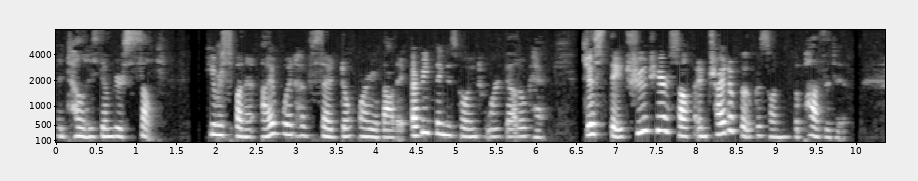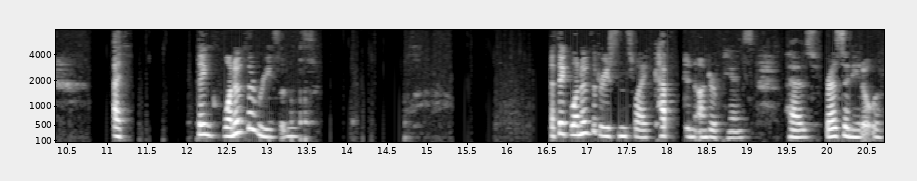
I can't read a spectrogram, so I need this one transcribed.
and tell his younger self? He responded, I would have said, Don't worry about it. Everything is going to work out okay. Just stay true to yourself and try to focus on the positive. I think one of the reasons I think one of the reasons why Captain Underpants has resonated with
